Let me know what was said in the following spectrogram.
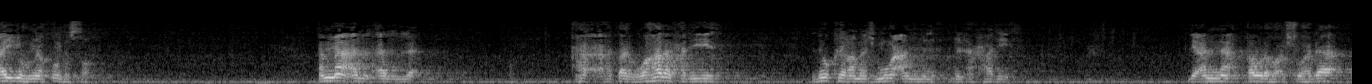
أيهم يكون في الصف. أما ال ال طيب وهذا الحديث ذكر مجموعا من من أحاديث لأن قوله الشهداء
